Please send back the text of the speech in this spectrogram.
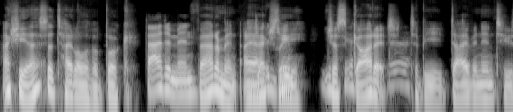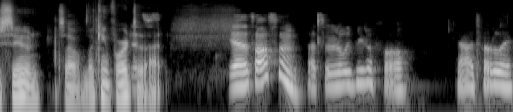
actually, that's the title of a book. Fadiman. Fadiman. I actually just yeah, got it yeah. to be diving into soon, so looking forward that's, to that. Yeah, that's awesome. That's really beautiful. Yeah, totally.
